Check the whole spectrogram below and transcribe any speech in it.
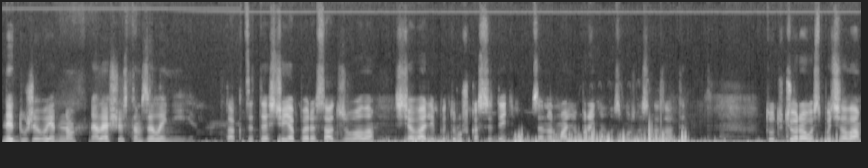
не дуже видно, але щось там зеленіє. Так, це те, що я пересаджувала щавелі петрушка, сидить, все нормально прийнялось, можна сказати. Тут вчора ось почала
